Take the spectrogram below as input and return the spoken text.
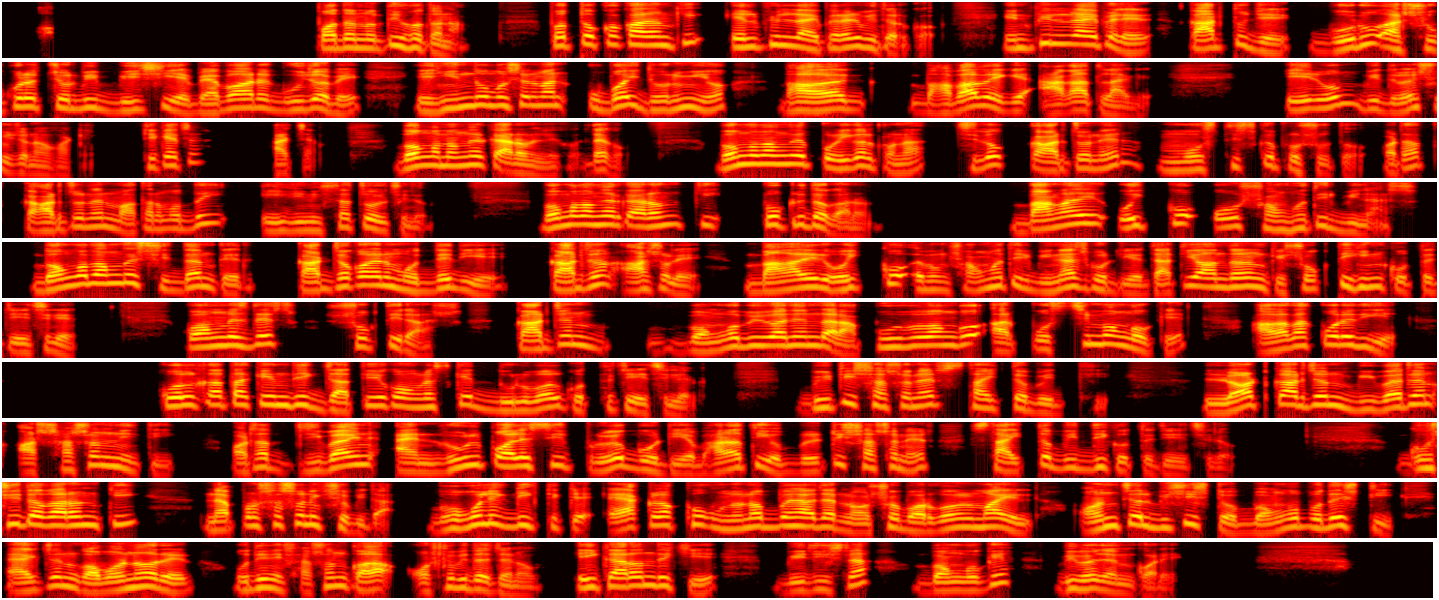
পদোন্নতি হতো না। প্রত্যক্ষ কারণ কি? এনফিল্ড রাইফেলের বিতর্ক। এনফিল্ড রাইফেলের কার্তুজে গরু আর শুকুরের চর্বি মিশিয়ে ব্যবহারের গুজবে এই হিন্দু মুসলমান উভয় ধর্মীয় ভাবা- ভাবাবেগে আঘাত লাগে। এরকম বিদ্রোহের সূচনা ঘটে, ঠিক আছে? আচ্ছা বঙ্গভঙ্গের কারণ লেখো। দেখো, বঙ্গভঙ্গের পরিকল্পনা ছিল কার্জনের মস্তিষ্ক প্রসূত, অর্থাৎ কার্জনের মাথার মধ্যেই এই জিনিসটা চলছিল। বঙ্গভঙ্গের কারণ কি? প্রকৃত কারণ। বাঙালির ঐক্য ও সংহতির বিনাশ। বঙ্গভঙ্গের সিদ্ধান্তের কার্যকরের মধ্যে দিয়ে কার্জন আসলে বাঙালির ঐক্য এবং সংহতির বিনাশ ঘটিয়ে জাতীয় আন্দোলনকে শক্তিহীন করতে চেয়েছিলেন। কংগ্রেসদের শক্তি হ্রাস, কার্জন বঙ্গবিভাজন দ্বারা পূর্ববঙ্গ আর পশ্চিমবঙ্গকে আলাদা করে দিয়ে কলকাতা কেন্দ্রিক জাতীয় কংগ্রেসকে দুর্বল করতে চেয়েছিলেন। ব্রিটিশ শাসনের স্থায়িত্ব বৃদ্ধি, লর্ড কার্জন বিভাজন আর শাসন নীতি, অর্থাৎ ডিভাইন অ্যান্ড রুল পলিসির প্রয়োগ ঘটিয়ে ভারতীয় ব্রিটিশ শাসনের স্থায়িত্ব বৃদ্ধি করতে চেয়েছিল। ঘোষিত কারণ কি? না প্রশাসনিক সুবিধা? ভৌগোলিক দিক থেকে এক লক্ষ উননব্বই হাজার নশো বর্গ মাইল অঞ্চল বিশিষ্ট বঙ্গপ্রদেশটি একজন গভর্নরের অধীনে শাসন করা অসুবিধাজনক। এই কারণ দেখিয়ে ব্রিটিশরা বঙ্গকে বিভাজন করে।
